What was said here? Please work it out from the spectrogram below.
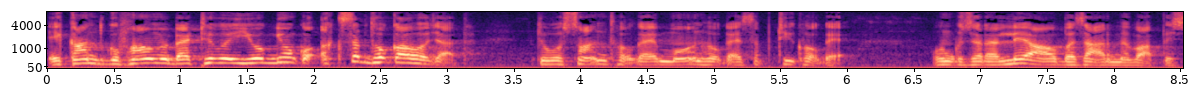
एकांत गुफाओं में बैठे हुए योगियों को अक्सर धोखा हो जाता कि वो शांत हो गए, मौन हो गए, सब ठीक हो गए। उनको जरा ले आओ बाज़ार में वापस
